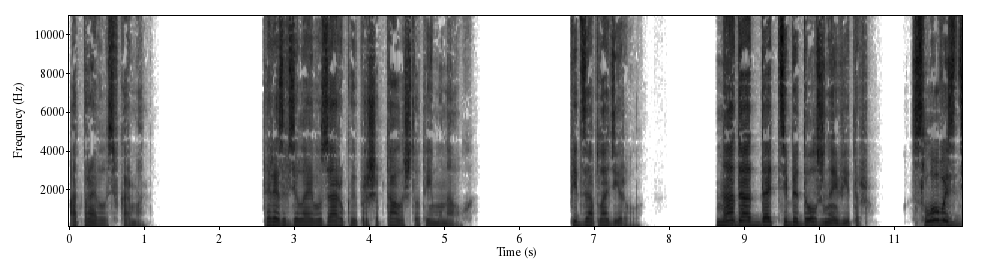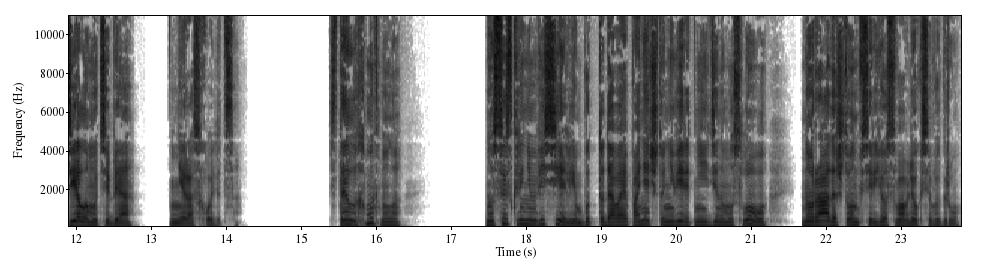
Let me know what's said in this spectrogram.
отправилась в карман. Тереза взяла его за руку и прошептала что-то ему на ухо. Пит зааплодировал. «Надо отдать тебе должное, Витер. Слово с делом у тебя не расходится». Стелла хмыкнула, но с искренним весельем, будто давая понять, что не верит ни единому слову, но рада, что он всерьез вовлекся в игру.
